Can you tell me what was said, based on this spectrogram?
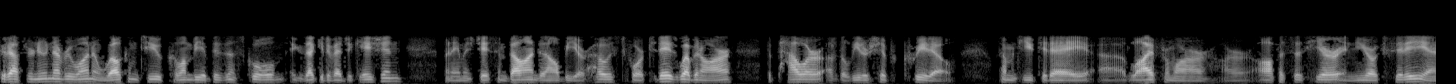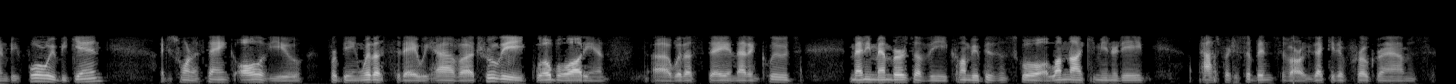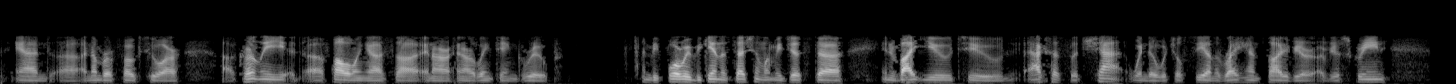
Good afternoon, everyone, and welcome to Columbia Business School Executive Education. My name is Jason Belland, and I'll be your host for today's webinar, The Power of the Leadership Credo. Coming to you today uh, live from our, our offices here in New York City. And before we begin, I just want to thank all of you for being with us today. We have a truly global audience uh, with us today, and that includes many members of the Columbia Business School alumni community, past participants of our executive programs, and uh, a number of folks who are uh, currently uh, following us in, our, in our LinkedIn group. And before we begin the session, let me just uh, invite you to access the chat window, which you'll see on the right-hand side of your, of your screen.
